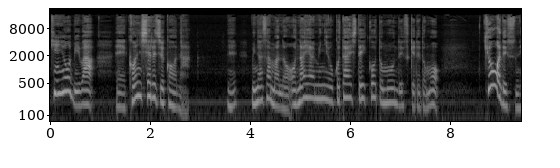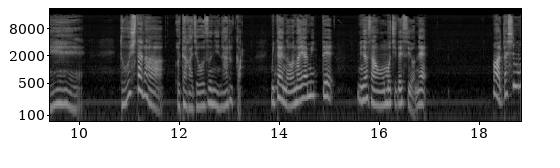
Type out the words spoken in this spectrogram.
金曜日は、えーコンシェルジュコーナー。ね、皆様のお悩みにお答えしていこうと思うんですけれども、今日はですね、どうしたら歌が上手になるか、みたいなお悩みって皆さんお持ちですよね。まあ私もね、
